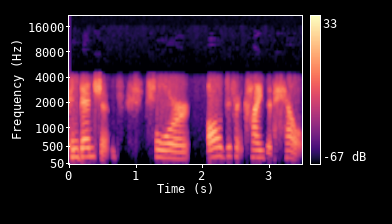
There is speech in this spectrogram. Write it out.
conventions for all different kinds of health.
